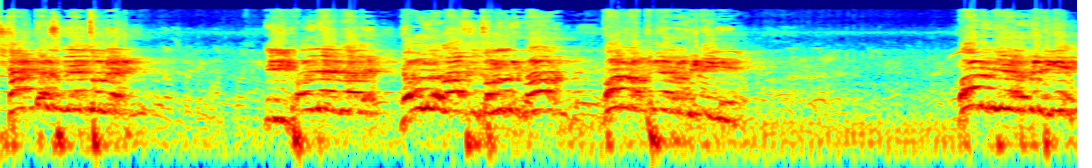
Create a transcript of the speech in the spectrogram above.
ஸ்டேட்டஸ் சொல்லு. ಇಲ್ಲಿ ಬಂದ ಮೇಲೆ ಎವಳು ಲಾಸ್ಟ್ ತೊಳೆದ್ರು ಬಾ ಹೋಗಪ್ಪ ಮೀಟಿಂಗ್ ಹೋಗಪ್ಪ ಮೀಟಿಂಗ್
